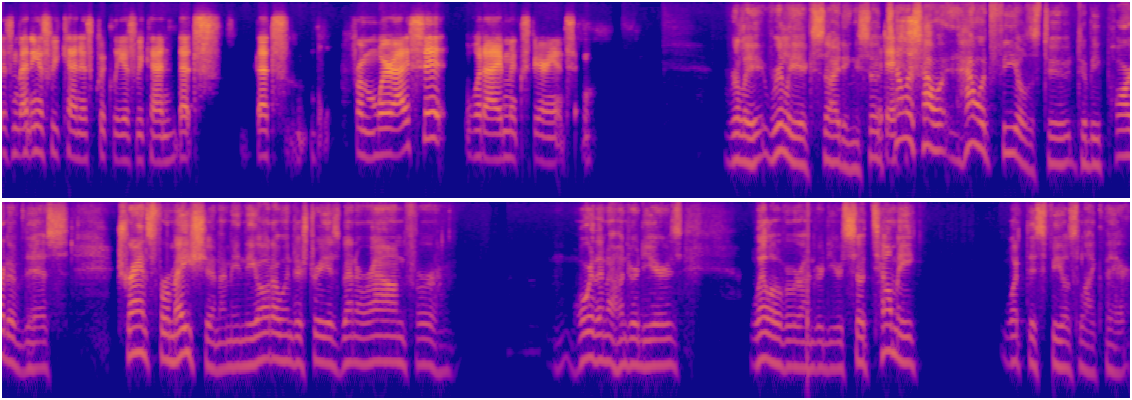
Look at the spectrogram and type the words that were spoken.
as many as we can as quickly as we can. That's that's from where I sit, what I'm experiencing. Really, really exciting. So it tell is. us how how it feels to to be part of this transformation. I mean, the auto industry has been around for more than 100 years, well over 100 years. So tell me what this feels like there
